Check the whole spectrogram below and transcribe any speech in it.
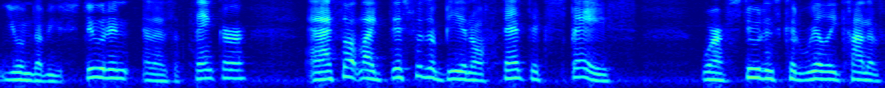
UMW student and as a thinker. And I thought like this would be an authentic space where students could really kind of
